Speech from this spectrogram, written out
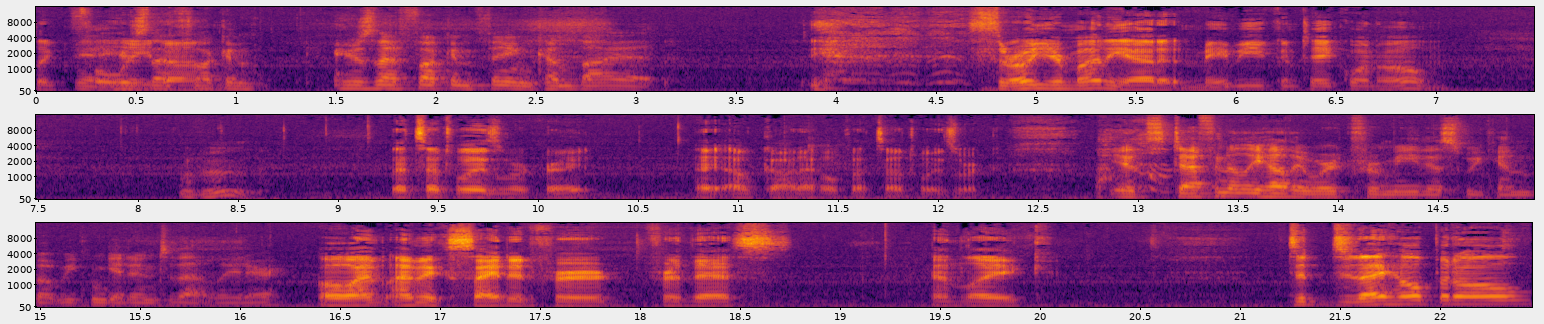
like Yeah, fully here's that done. fucking here's that fucking thing. Come buy it. Throw your money at it. Maybe you can take one home. hmm That's how toys work, right? I, oh god, I hope that's how toys work. It's definitely how they worked for me this weekend, but we can get into that later. Oh, I'm I'm excited for for this, and like, did did I help at all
